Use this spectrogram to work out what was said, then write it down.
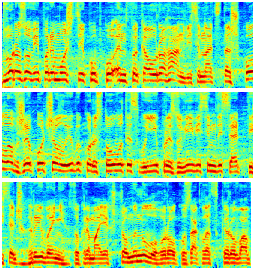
Дворазові переможці Кубку НФК Ураган 18-та школа вже почали використовувати свої призові 80 тисяч гривень. Зокрема, якщо минулого року заклад скерував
